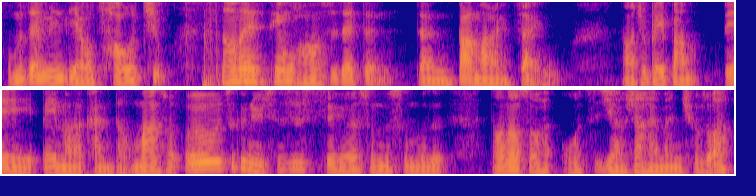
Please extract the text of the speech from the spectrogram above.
我们在那边聊超久。然后那天我好像是在等等爸妈来载我，然后就被爸被被妈看到，妈说，呃，这个女生是谁啊，什么什么的。然后那时候还我自己好像还蛮求，说啊，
